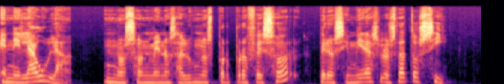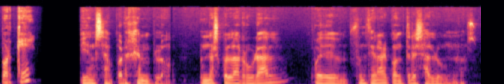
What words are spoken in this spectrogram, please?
en el aula no son menos alumnos por profesor, pero si miras los datos sí. ¿Por qué? Piensa, por ejemplo, una escuela rural puede funcionar con tres alumnos.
